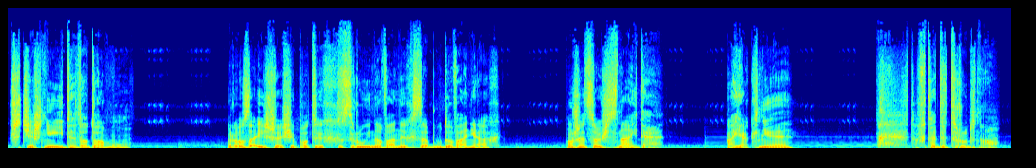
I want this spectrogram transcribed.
Przecież nie idę do domu. Rozejrzę się po tych zrujnowanych zabudowaniach. Może coś znajdę. A jak nie, to wtedy trudno.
